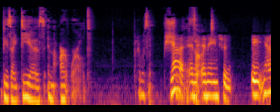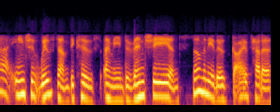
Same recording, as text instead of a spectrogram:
these ideas in the art world. But I wasn't sure. Yeah, and, and ancient, yeah, ancient wisdom because I mean, Da Vinci and so many of those guys had a,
